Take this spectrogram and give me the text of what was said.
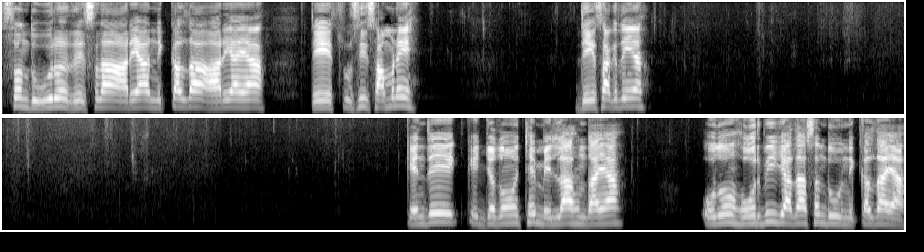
ਸੰਧੂਰ ਰਿਸਦਾ ਆ ਰਿਹਾ, ਨਿਕਲਦਾ ਆ ਰਿਹਾ ਆ ਤੇ ਤੁਸੀਂ ਸਾਹਮਣੇ ਦੇ ਸਕਦੇ ਆ। ਕਹਿੰਦੇ ਕਿ ਜਦੋਂ ਇੱਥੇ ਮੇਲਾ ਹੁੰਦਾ ਆ, ਉਦੋਂ ਹੋਰ ਵੀ ਜ਼ਿਆਦਾ ਸੰਧੂਰ ਨਿਕਲਦਾ ਆ,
